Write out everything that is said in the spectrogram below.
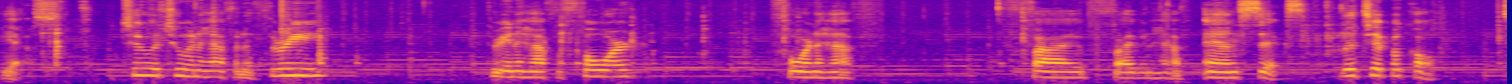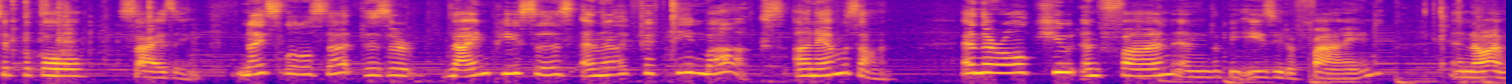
Yes. A 2, a two and a half, and a 3. three and a 4. 4 and a half, five, five and a half, and six. The typical, typical sizing. Nice little set. These are nine pieces and they're like 15 bucks on Amazon. And they're all cute and fun and they'll be easy to find. And now I'm,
